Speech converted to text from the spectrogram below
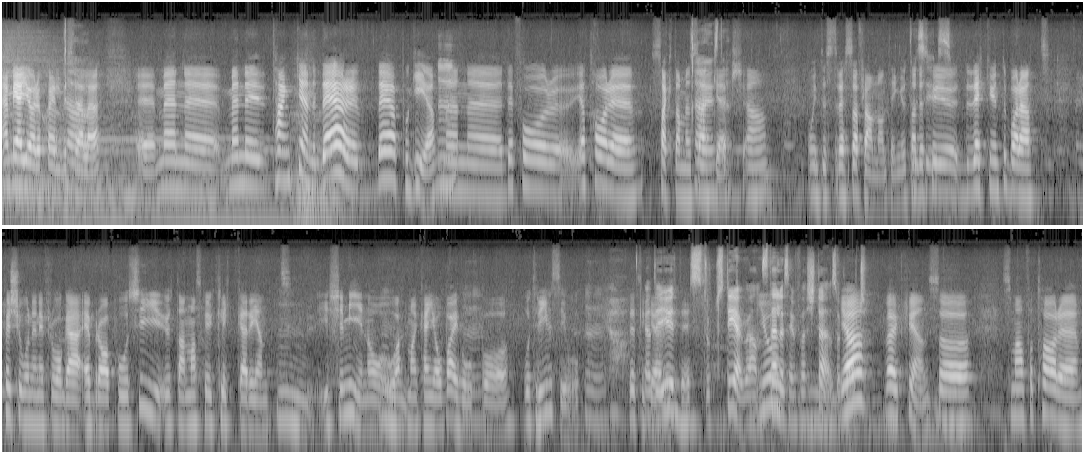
men jag gör det själv Ja. istället. Eh, Men, eh, men eh, tanken, det är, det är på G, Mm. men det får, jag tar det sakta men Ja, det. säkert. Ja. Och inte stressa fram någonting. Utan det, Precis. ju, det räcker ju inte bara att personen i fråga är bra på att sy utan man ska ju klicka rent i kemin och, och att man kan jobba ihop och, och trivs ihop. Det Mm. Ja, tycker det jag är ju ett stort steg att anställa Jo. sin första Ja, såklart. verkligen. Så, så man får ta det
